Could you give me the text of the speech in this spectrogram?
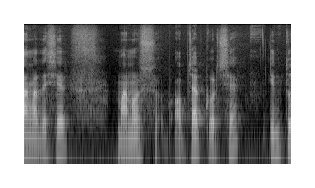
বাংলাদেশের মানুষ অবজার্ভ করছে। কিন্তু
